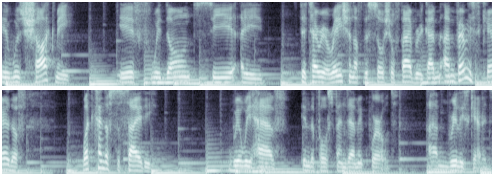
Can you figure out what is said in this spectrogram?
it would shock me if we don't see a deterioration of the social fabric. I'm, I'm very scared of what kind of society will we have in the post pandemic world. I'm really scared.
